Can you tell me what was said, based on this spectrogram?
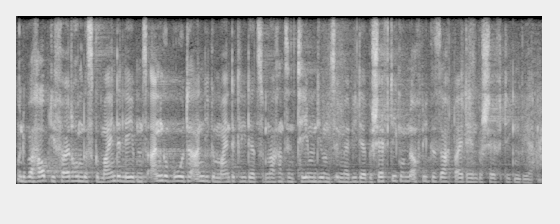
Und überhaupt die Förderung des Gemeindelebens, Angebote an die Gemeindeglieder zu machen, sind Themen, die uns immer wieder beschäftigen und auch, wie gesagt, weiterhin beschäftigen werden.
